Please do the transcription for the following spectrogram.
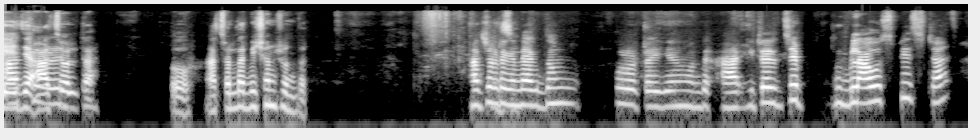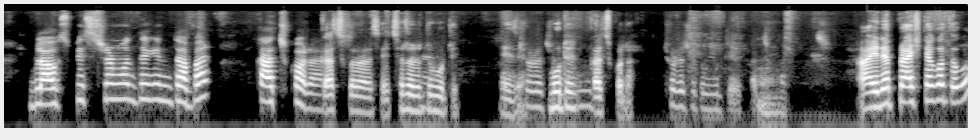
এই যে আঁচলটা। আঁচলটা। ও আঁচলটা ভীষণ সুন্দর। আঁচলটা কিন্তু একদম পুরোটা ইয়ের মধ্যে। আর এটার যে ব্লাউজ পিসটা ব্লাউজ পিসটার মধ্যে কিন্তু আবার কাজ করা কাজ করা আছে ছোট ছোট হ্যাঁ। বুটি। এই যে বুটির বুটি। কাজ করা। ছোট ছোট বুটির কাজ। করা। আর এটা প্রাইসটা কত গো?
